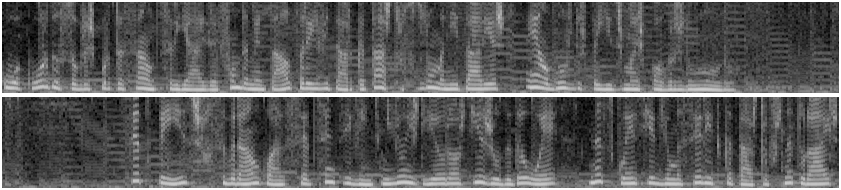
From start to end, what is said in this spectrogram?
O acordo sobre a exportação de cereais é fundamental para evitar catástrofes humanitárias em alguns dos países mais pobres do mundo. Sete países receberão quase 720 milhões de euros de ajuda da UE na sequência de uma série de catástrofes naturais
